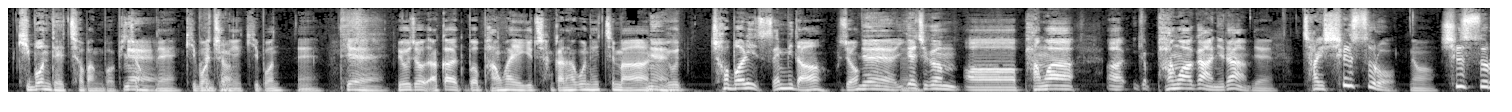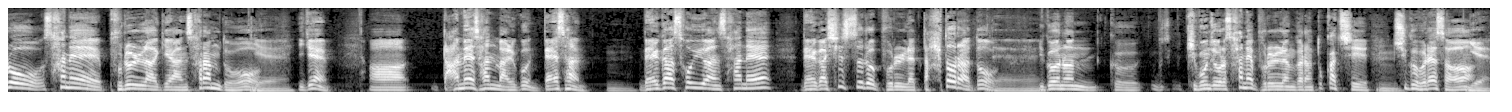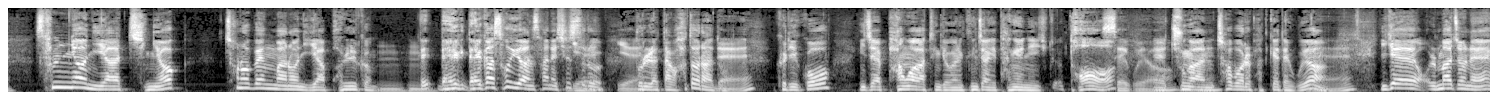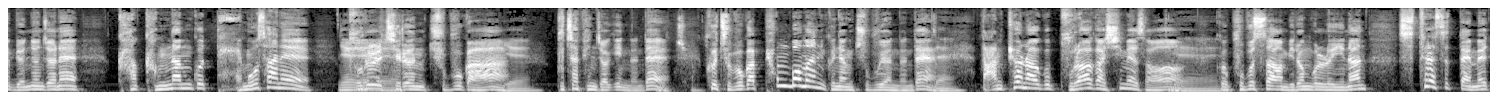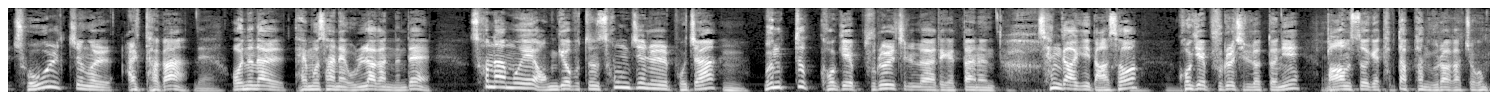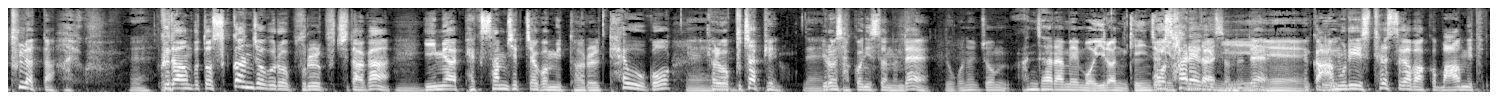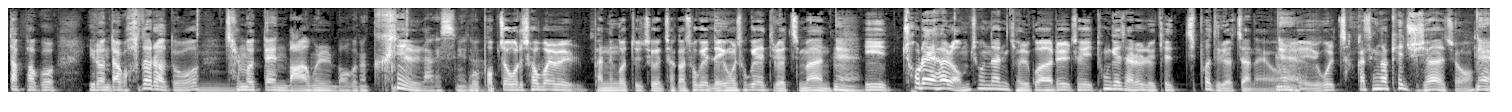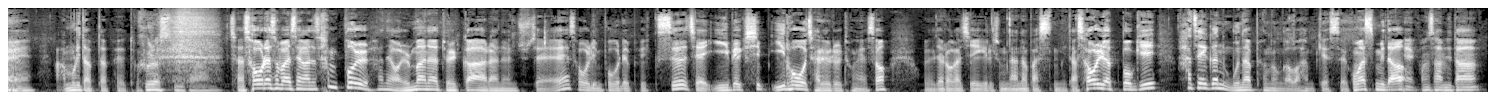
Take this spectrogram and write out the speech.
기본 대처 방법이죠. 네. 네. 기본 그렇죠. 중에 기본. 네. 예. 요 저 아까 뭐 방화 얘기도 잠깐 하곤 했지만 네. 이거 처벌이 셉니다. 그죠? 네, 이게 지금 어 방화 아 이게 방화가 아니라 예. 자기 실수로 어. 실수로 산에 불을 나게 한 사람도 예. 이게 어 남의 산 말고 내 산, 음. 내가 소유한 산에 내가 실수로 불을 냈다 하더라도 네. 이거는 그 기본적으로 산에 불을 낸 거랑 똑같이 취급을 해서 예. 3년 이하 징역 1,500만 원 이하 벌금. 음흠. 내, 내, 내 가 소유한 산에 실수로 예, 예. 불을 냈다고 하더라도 네. 그리고 이제 방화 같은 경우는 굉장히 당연히 더 세고요. 예, 중한 처벌을 받게 되고요. 네. 이게 얼마 전에 몇 년 전에 가- 강남구 대모산에 예, 불을 예. 지른 주부가 예. 붙잡힌 적이 있는데 그렇죠. 그 주부가 평범한 그냥 주부였는데 네. 남편하고 불화가 심해서 예. 그 부부싸움 이런 걸로 인한 스트레스 때문에 조울증을 앓다가 네. 어느 날 대모산에 올라갔는데 소나무에 엉겨붙은 송진을 보자 음. 문득 거기에 불을 질러야 되겠다는 생각이 나서 거기에 불을 질렀더니 마음속에 답답한 우라가 조금 풀렸다. 아이고. 예. 그 다음부터 습관적으로 불을 붙이다가 임야 130제곱미터를 태우고 예. 결국 붙잡힌 네. 이런 사건이 있었는데 요거는 좀 한 사람의 뭐 이런 개인적인 그 사례가 판단이, 있었는데 예, 그러니까 그 아무리 스트레스가 받고 마음이 답답하고 이런다고 하더라도 잘못된 마음을 먹으면 큰일 나겠습니다. 뭐 법적으로 처벌 받는 것도 지금 잠깐 소개 내용을 소개해 드렸지만 네. 이 초래할 엄청난 결과를 저희 통계 자료를 이렇게 짚어 드렸잖아요. 네. 네, 요걸 잠깐 생각해 주셔야죠. 네. 아무리 답답해도. 그렇습니다. 자, 서울에서 발생하는 산불 한 해 얼마나 될까라는 주제 서울 인포그래픽스 제 211호 자료를 통해서 오늘 여러 가지 얘기를 좀 나눠봤습니다. 서울 엿보기 하재근 문화평론가와 함께했어요. 고맙습니다. 네, 감사합니다.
